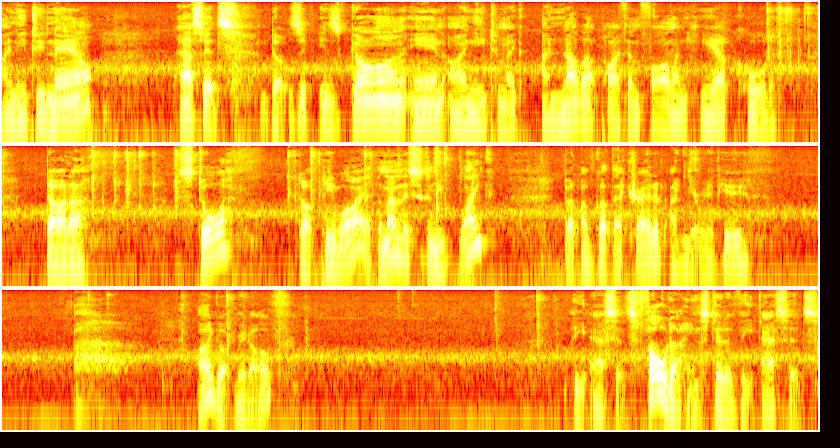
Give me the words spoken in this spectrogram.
I need to now, assets.zip is gone and I need to make another Python file in here called data store.py. At the moment this is going to be blank but I've got that created. I can get rid of you. I got rid of the assets folder instead of the assets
